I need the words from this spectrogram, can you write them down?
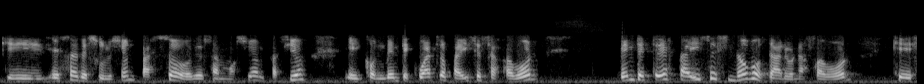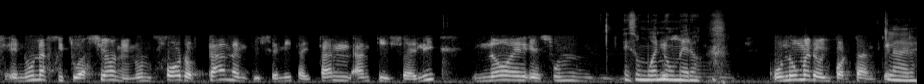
que esa resolución pasó, de esa moción pasó, con 24 países a favor, 23 países no votaron a favor, que en una situación, en un foro tan antisemita y tan anti-israelí, no es, un... Es un buen número. Un, número importante. Claro.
